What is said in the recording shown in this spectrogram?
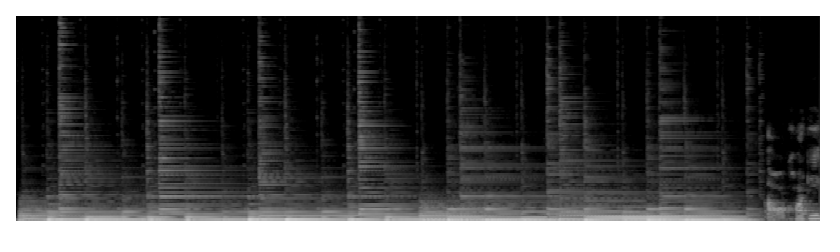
ต่อข้อที่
